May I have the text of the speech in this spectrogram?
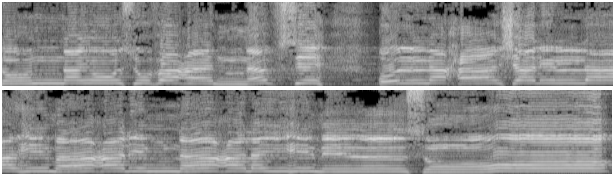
أخرجتن يوسف عن نفسه قلنا حاش لله ما علمنا عليه من سوء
